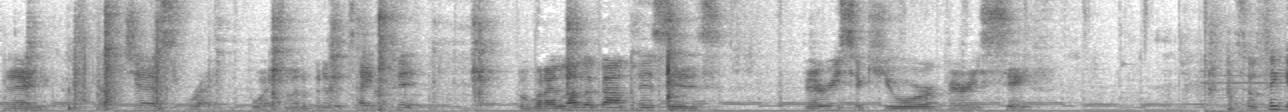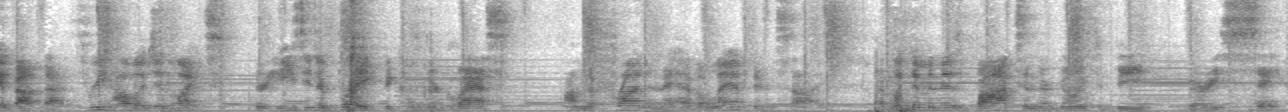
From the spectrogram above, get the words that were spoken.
There you go. Just right. Boy, it's a little bit of a tight fit. But what I love about this is very secure, very safe. So think about that. Three halogen lights. They're easy to break because they're glass on the front and they have a lamp inside. I put them in this box and they're going to be very safe.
